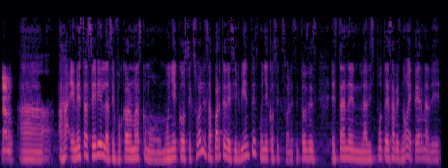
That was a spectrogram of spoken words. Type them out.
Claro. Ah, ajá, en esta serie las enfocaron más como muñecos sexuales, aparte de sirvientes, muñecos sexuales. Entonces están en la disputa, ya sabes, ¿no? Eterna de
